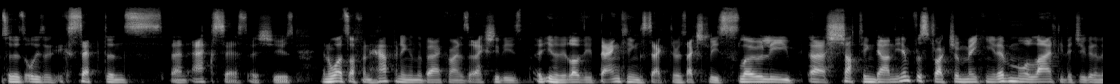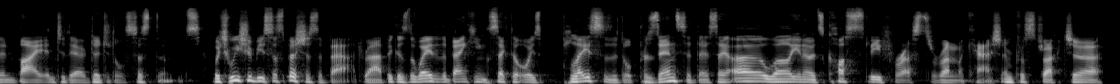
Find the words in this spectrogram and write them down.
So there's all these acceptance and access issues. And what's often happening in the background is that actually these, you know, a lot of the banking sector is actually slowly uh, shutting down the infrastructure, making it ever more likely that you're going to then buy into their digital systems, which we should be suspicious about, right? Because the way that the banking sector always places it or presents it, they say, oh, well, you know, it's costly for us to run the cash infrastructure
